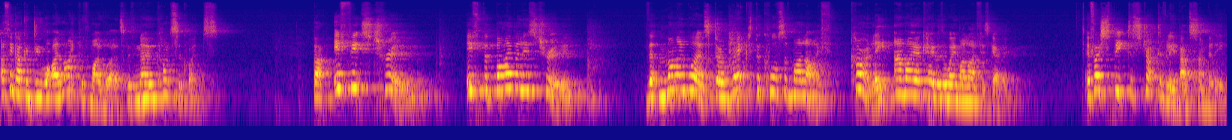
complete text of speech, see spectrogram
I think I can do what I like with my words with no consequence. But if it's true if the Bible is true, that my words direct the course of my life, currently, am I okay with the way my life is going? If I speak destructively about somebody,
